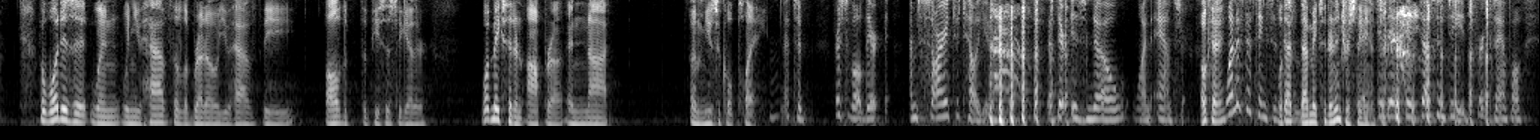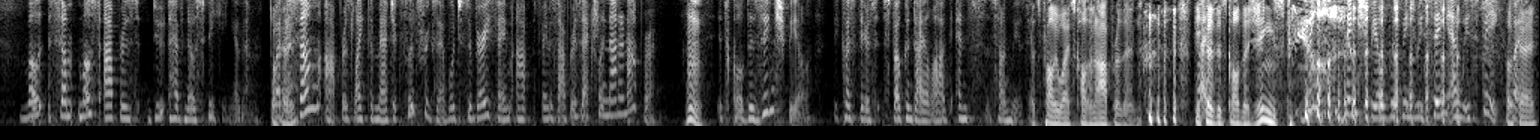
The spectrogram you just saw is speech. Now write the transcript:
But what is it when when you have the libretto, you have the all the, the pieces together? What makes it an opera and not a musical play? That's a first of all. There, I'm sorry to tell you that there is no one answer. Okay. One of the things is well, that that that makes it an interesting It, answer. it, it, it does indeed. For example, mo- some most operas do have no speaking in them, but Okay. some operas, like the Magic Flute, for example, which is a very fam- op- famous opera, is actually not an opera. Hmm. It's called a Singspiel because there's spoken dialogue and sung music. That's probably why it's called an opera then, because it's called a Jingspiel. Singspiel, which means we sing and we speak. okay.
